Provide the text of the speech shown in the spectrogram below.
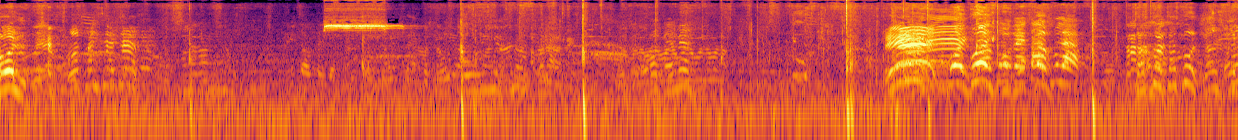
Gol! Boy, boy, go back up. Transport, transport. Transport.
